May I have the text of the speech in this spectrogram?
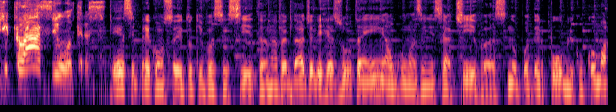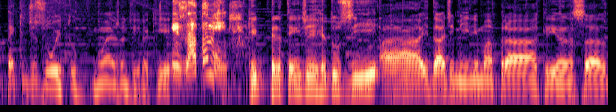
de classe e outras. Esse preconceito que você cita, na verdade, ele resulta em algumas iniciativas no poder público, como a PEC 18, não é, Jandira? Que, Exatamente. Que pretende reduzir a idade mínima para a criança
